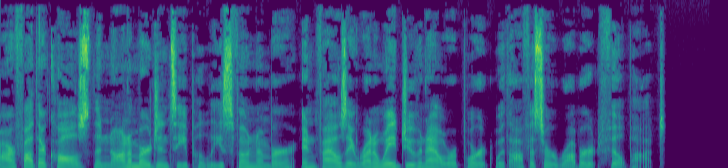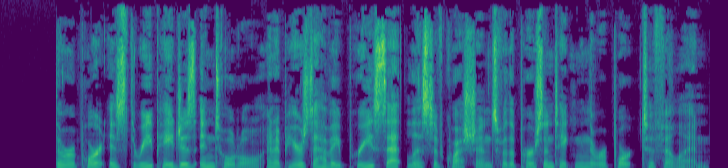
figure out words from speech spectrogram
our father calls the non-emergency police phone number and files a runaway juvenile report with officer Robert Philpott. The report is 3 pages in total and appears to have a preset list of questions for the person taking the report to fill in.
